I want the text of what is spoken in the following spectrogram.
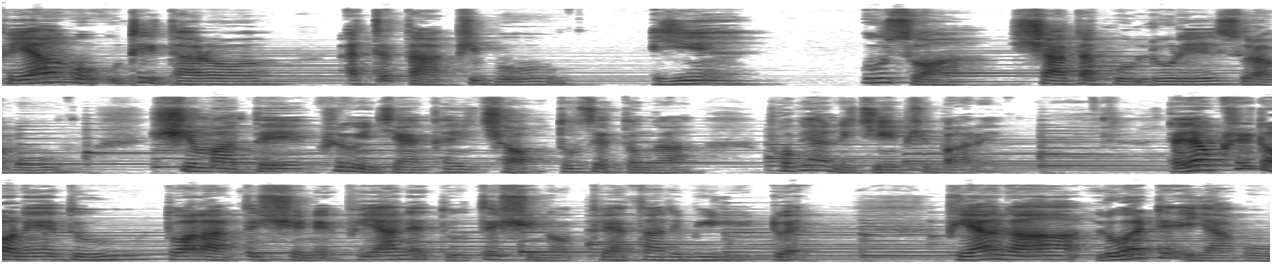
ဘုရားကိုဥထိတ်ထားသောအတ္တတာဖြစ်ဖို့အရင်ဥစွာရှာတတ်ဖို့လိုတယ်ဆိုတာကိုရှင်မသက်ခရစ်ဝင်ကျမ်းခန်းကြီး6 33ကဖော်ပြနေခြင်းဖြစ်ပါတယ်။ဒါကြောင့်ခရစ်တော်နဲ့အတူတွာလာသက်ရှင်တဲ့ဘုရားနဲ့အတူသက်ရှင်သောဘုရားသားသမီးတွေအတွက်ဘုရားကလိုအပ်တဲ့အရာကို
